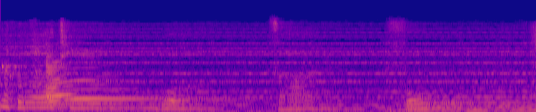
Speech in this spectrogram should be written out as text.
缘何听我在抚琴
